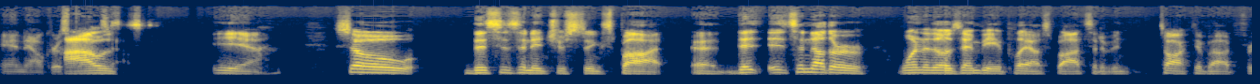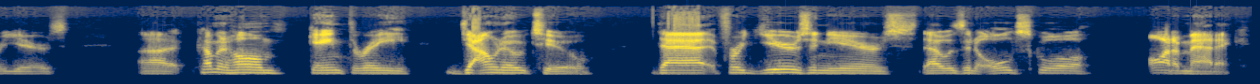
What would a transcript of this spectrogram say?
And now Chris Paul's was, out. Yeah. So this is an interesting spot. Uh, th- it's another one of those NBA playoff spots that have been talked about for years. Uh, coming home, game three, down 0-2. That for years and years, that was an old school automatic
